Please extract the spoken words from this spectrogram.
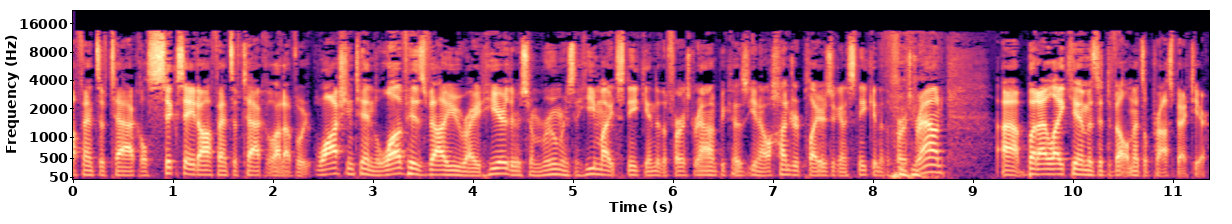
offensive tackle, six eight offensive tackle out of Washington. Love his value right here. There's some rumors that he might sneak into the first round because you know 100 players are going to sneak into the first round. Uh, but I like him as a developmental prospect here.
